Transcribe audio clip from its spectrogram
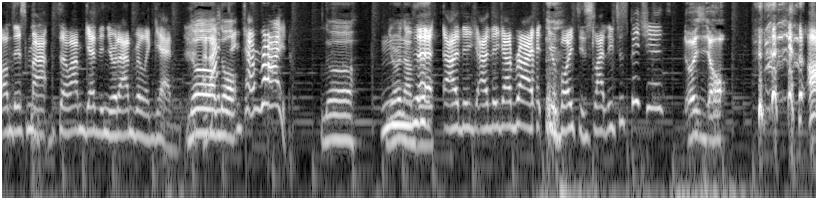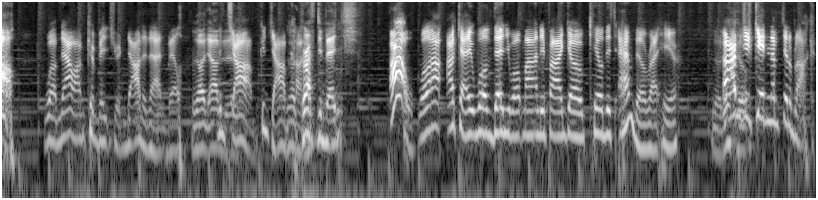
on this map, so I'm guessing you're an anvil again. No, and I I'm not. think I'm right. No. You're an Mm, anvil. I think I think I'm right. Your voice is slightly suspicious. No, it's not. oh, well now I'm convinced you're not an anvil. No, no, Good job. Good job. No, Connor. crafting bench. Oh, well, I, okay. Well, then you won't mind if I go kill this anvil right here. No, I'm kill- just kidding. I'm still a block.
